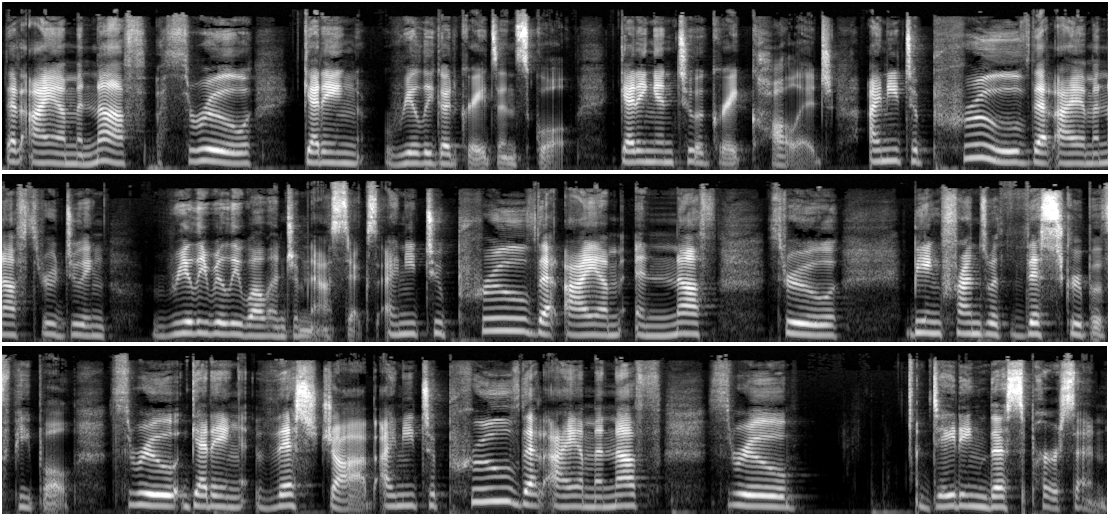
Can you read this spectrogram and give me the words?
that I am enough through getting really good grades in school, getting into a great college. I need to prove that I am enough through doing really, really well in gymnastics. I need to prove that I am enough through being friends with this group of people, through getting this job. I need to prove that I am enough through dating this person,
